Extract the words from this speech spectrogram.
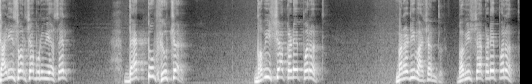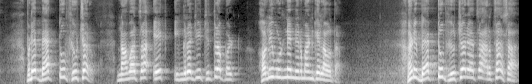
चाळीस वर्षापूर्वी असेल बॅक टू फ्युचर भविष्याकडे परत मराठी भाषांतर भविष्याकडे परत म्हणजे बॅक टू फ्युचर नावाचा एक इंग्रजी चित्रपट हॉलिवूडने निर्माण केला होता. आणि बॅक टू फ्युचर याचा अर्थ असा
